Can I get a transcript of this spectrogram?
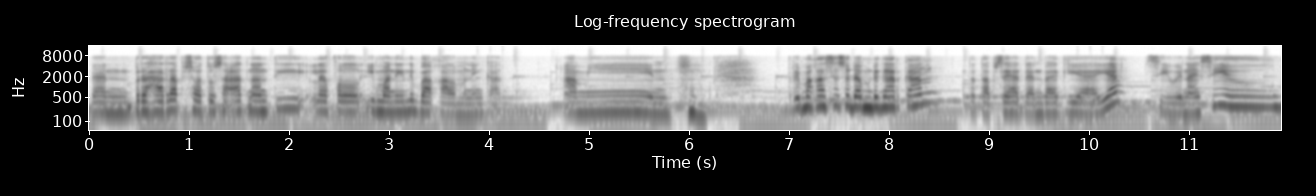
dan berharap suatu saat nanti level iman ini bakal meningkat. Amin. Terima kasih sudah mendengarkan. Tetap sehat dan bahagia ya. See you when I see you.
